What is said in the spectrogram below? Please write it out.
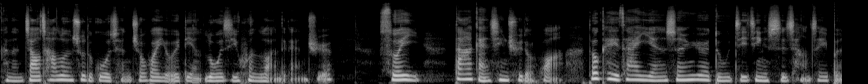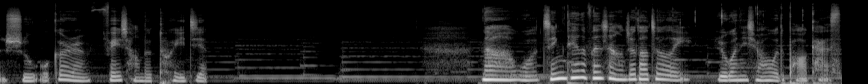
可能交叉论述的过程就会有一点逻辑混乱的感觉，所以。大家感兴趣的话，都可以在延伸阅读《激进市场》这一本书，我个人非常的推荐。那我今天的分享就到这里。如果你喜欢我的 Podcast，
